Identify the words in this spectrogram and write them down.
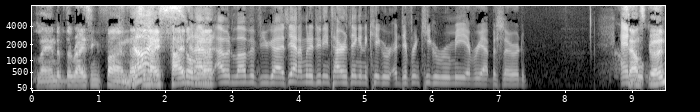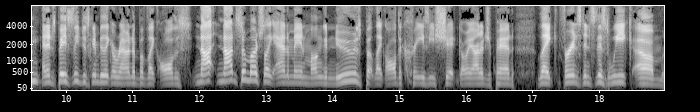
Land of the Rising Fun. That's a Nice. nice title, and I man. would, I would love if you guys, yeah, and I'm going to do the entire thing in a, Kigur, a different Kigurumi every episode. And Sounds good. And it's basically just gonna be like a roundup of like all this, not not so much like anime and manga news, but like all the crazy shit going on in Japan. Like for instance, this week, um,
